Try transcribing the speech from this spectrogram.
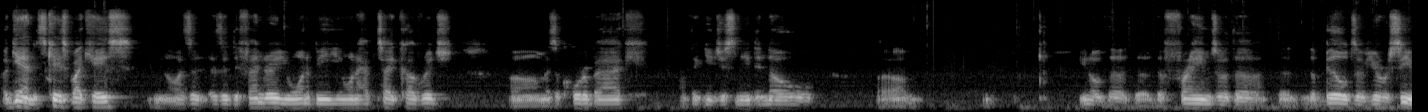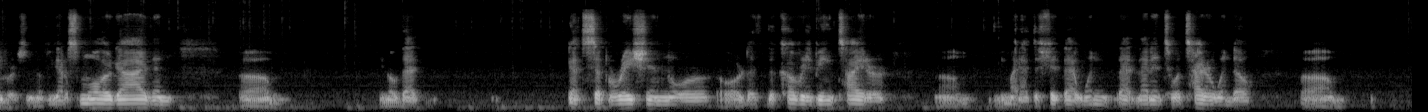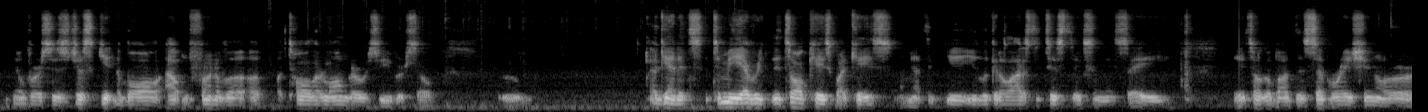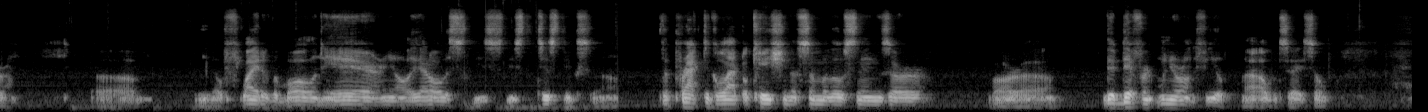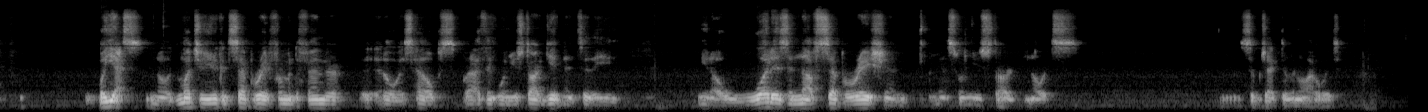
again, it's case by case. You know, as a as a defender, you want to be you want to have tight coverage. Um, as a quarterback, I think you just need to know. Um, you know the, the, the frames or the, the, the builds of your receivers. You know, if you got a smaller guy, then um, you know that that separation or or the, the coverage being tighter, um, you might have to fit that win that that into a tighter window. Um, you know, versus just getting the ball out in front of a, a, a taller, longer receiver. So, um, again, it's to me every it's all case by case. I mean, I think you, you look at a lot of statistics and they say they talk about the separation or um, you know flight of the ball in the air. You know, they got all this, these, these statistics. Uh, the practical application of some of those things are are uh, they're different when you're on the field. I would say so. But yes, you know, as much as you can separate from a defender, it, it always helps. But I think when you start getting into the, you know, what is enough separation, I mean, that's when you start. You know, it's subjective in a lot of ways.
